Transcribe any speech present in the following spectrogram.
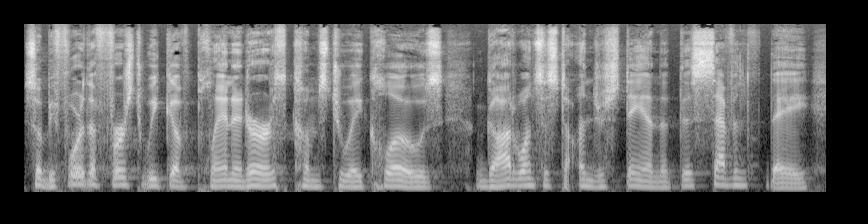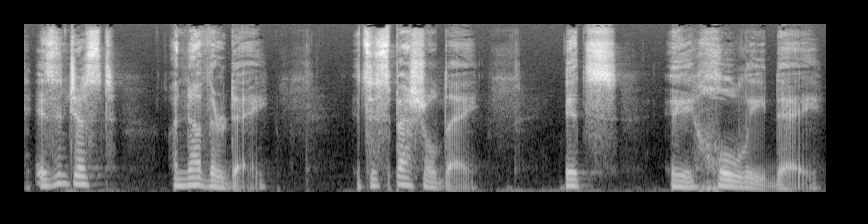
So, before the first week of planet Earth comes to a close, God wants us to understand that this seventh day isn't just another day, it's a special day, it's a holy day.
